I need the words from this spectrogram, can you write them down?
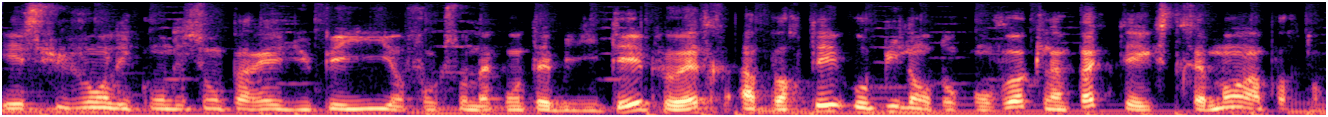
Et suivant les conditions pareilles du pays en fonction de la comptabilité, peut être apportée au bilan. Donc on voit que l'impact est extrêmement important.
